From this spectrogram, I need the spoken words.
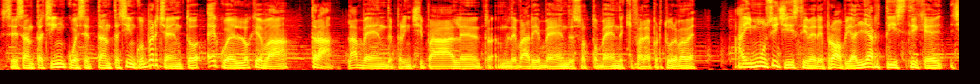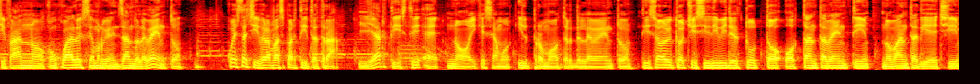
65-75% è quello che va tra la band principale, le varie band, sottoband, chi fa le aperture, vabbè, ai musicisti veri e propri, agli artisti che ci fanno, con quali stiamo organizzando l'evento. Questa cifra va spartita tra gli artisti e noi che siamo il promoter dell'evento. Di solito ci si divide il tutto 80-20, 90-10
